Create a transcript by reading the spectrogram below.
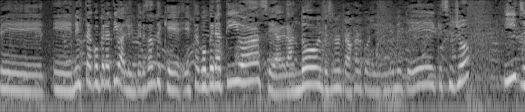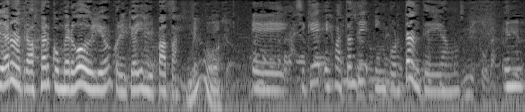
eh, en esta cooperativa, lo interesante es que esta cooperativa se agrandó, empezaron a trabajar con el MTE, qué sé yo, y llegaron a trabajar con Bergoglio, con el que hoy es el Papa. Eh, así que es bastante importante, digamos, en,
